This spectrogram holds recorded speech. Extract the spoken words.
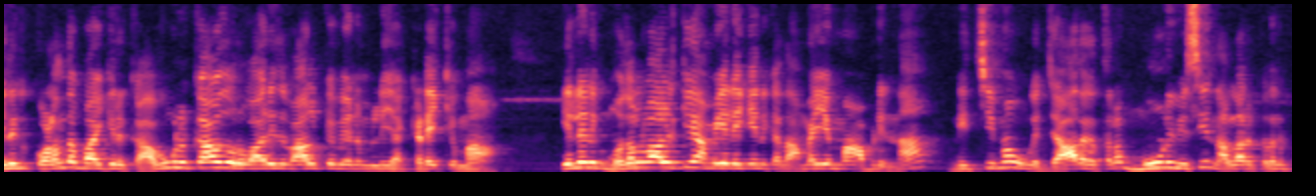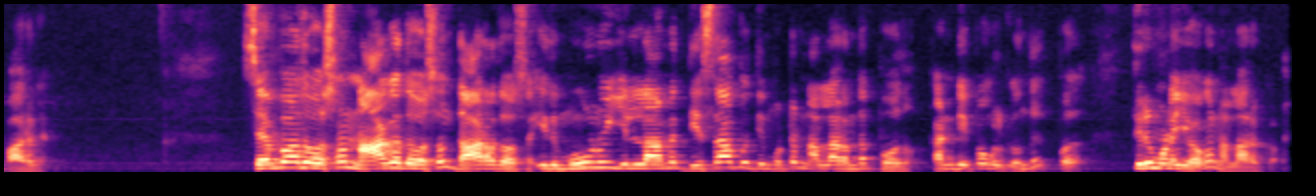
எனக்கு குழந்தை பாக்கி இருக்கு. அவங்களுக்காவது ஒரு வாரிசு வாழ்க்கை வேணும் இல்லையா? கிடைக்குமா? இல்லை எனக்கு முதல் வாழ்க்கையே அமையலைங்க. எனக்கு அது அமையுமா? அப்படின்னா நிச்சயமாக உங்கள் ஜாதகத்தில் மூணு விஷயம் நல்லா இருக்குதுன்னு பாருங்கள் செவ்வாய் தோஷம் நாகதோஷம் தாரதோஷம். இது மூணும் இல்லாமல் திசா புத்தி மட்டும் நல்லா இருந்தால் போதும். கண்டிப்பாக உங்களுக்கு வந்து இப்போ திருமண யோகம் நல்லாயிருக்கும்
